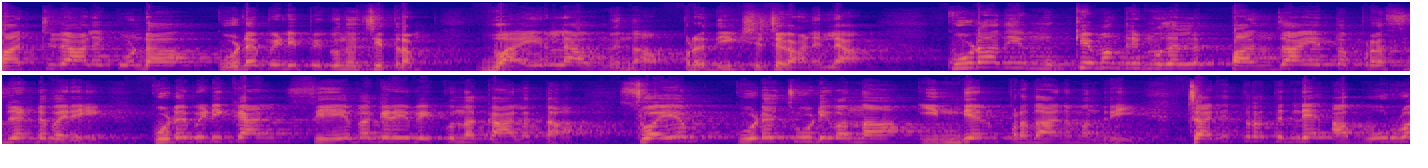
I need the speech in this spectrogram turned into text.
മറ്റൊരാളെ കൊണ്ട് കുടപിടിപ്പിക്കുന്ന ചിത്രം വൈറലാവുമെന്ന് പ്രതീക്ഷിച്ചു കാണില്ല. കൂടാതെ മുഖ്യമന്ത്രി മുതൽ പഞ്ചായത്ത് പ്രസിഡന്റ് വരെ കുടപിടിക്കാൻ സേവകരെ വെക്കുന്ന കാലത്ത് സ്വയം കുടചൂടി വന്ന ഇന്ത്യൻ പ്രധാനമന്ത്രി ചരിത്രത്തിന്റെ അപൂർവ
